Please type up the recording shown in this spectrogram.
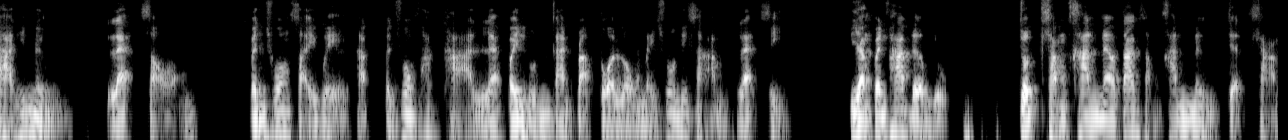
ดาห์ที่หนึ่งและสองเป็นช่วงไซเวย์ครับ เป็นช่วงพักฐานและไปลุ้นการปรับตัวลงในช่วงที่สามและสี่อยังเป็นภาพเดิมอยู่ จุดสำคัญแนวต้านสำคัญหนึ่งเจ็ดสาม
